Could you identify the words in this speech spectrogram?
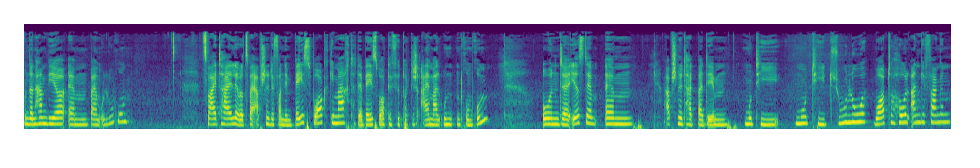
Und dann haben wir ähm, beim Uluru zwei Teile oder zwei Abschnitte von dem Basewalk gemacht. Der Basewalk, der führt praktisch einmal unten drum rum. Und der erste ähm, Abschnitt hat bei dem Muti, Mutijulu Waterhole angefangen.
